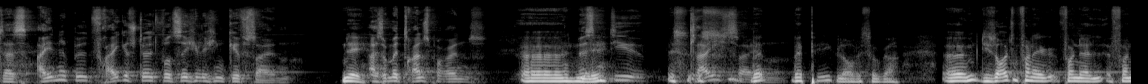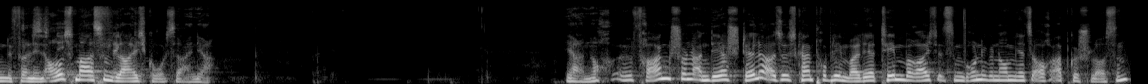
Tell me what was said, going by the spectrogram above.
das eine Bild freigestellt wird sicherlich ein GIF sein. Nee. Also mit Transparenz. Äh, Müssen nee. die ist, gleich ist sein? Web, WebP, glaube ich sogar. Ähm, die sollten von, der, von, der, von, von den Ausmaßen gleich groß sein, ja. Ja, noch äh, Fragen schon an der Stelle? Also ist kein Problem, weil der Themenbereich ist im Grunde genommen jetzt auch abgeschlossen.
